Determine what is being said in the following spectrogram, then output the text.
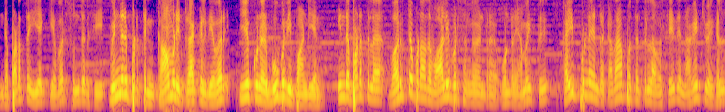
இந்த படத்தை இயக்கியவர் சுந்தர்சி வின்னர் படத்தின் காமெடி ட்ராக் எழுதியவர் இயக்குனர் பூபதி பாண்டியன். இந்த படத்துல வருத்தப்படாத வாலிபர் சங்கம் என்ற ஒன்றை அமைத்து கைப்புள்ள என்ற கதாபாத்திரத்தில் அவர் செய்த நகைச்சுவைகள்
